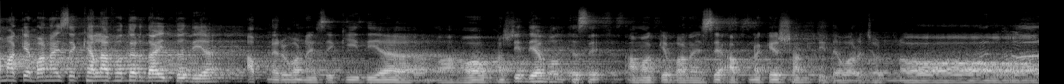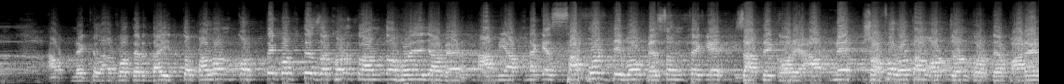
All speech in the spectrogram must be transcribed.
আমাকে বানাইছে খেলাফতের দায়িত্ব দিয়া। আপনার বানাইছে কি দিয়া? মা হাসি দিয়া বলতেছে, আমাকে বানাইছে আপনাকে শান্তি দেওয়ার জন্য। আপনি খেলাফতের দায়িত্ব পালন করতে করতে যখন ক্লান্ত হয়ে যাবেন, আমি আপনাকে সাপোর্ট দেব পেছন থেকে, যাতে করে আপনি সফলতা অর্জন করতে পারেন।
